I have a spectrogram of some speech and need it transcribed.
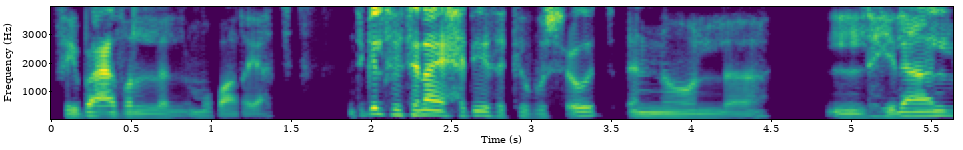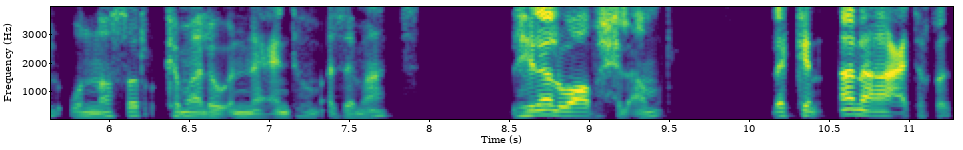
في بعض ال- المباريات. أنت قلت في ثنايا حديثك أبو سعود إنه ال- الهلال والنصر كما لو إن عندهم أزمات. الهلال واضح الأمر لكن أنا أعتقد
